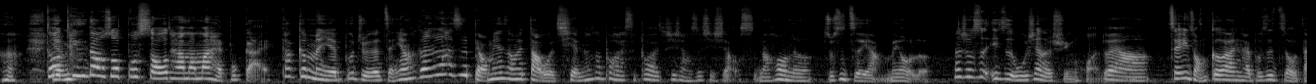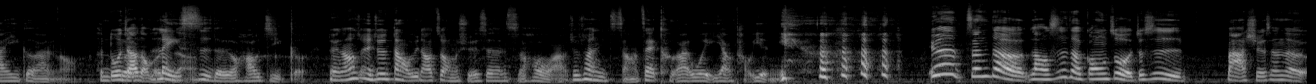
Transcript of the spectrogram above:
都听到说不收他，妈妈还不改。他根本也不觉得怎样，但是他是表面上会道个歉，他说不好意思，不好意思，谢小时，谢小时，然后呢就是这样，没有了。那就是一直无限的循环。对，啊，这一种个案还不是只有单一个案哦，很多家长都是这样类似的有好几个。对，然后所以就是当我遇到这种学生的时候啊，就算你长得再可爱，我也一样讨厌你。因为真的，老师的工作就是把学生的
